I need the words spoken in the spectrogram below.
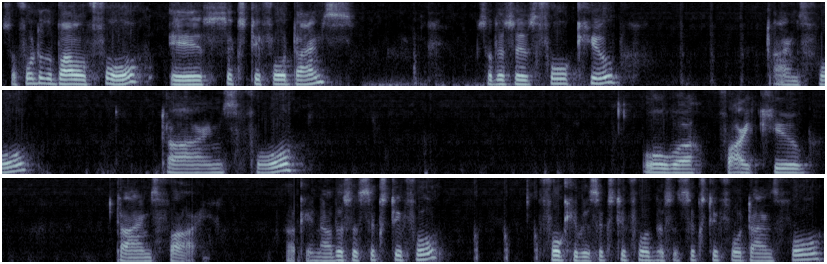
So 4 to the power of 4 is 64 times. So this is 4 cube times 4 times 4 over 5 cube times 5. Okay, now this is 64. 4 cube is 64. This is 64 times 4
